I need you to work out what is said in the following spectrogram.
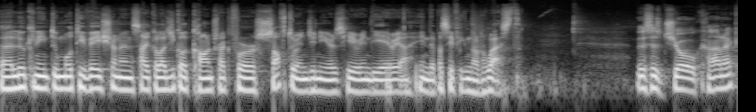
uh, looking into motivation and psychological contract for software engineers here in the area in the Pacific Northwest. This is Joe O'Connick.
